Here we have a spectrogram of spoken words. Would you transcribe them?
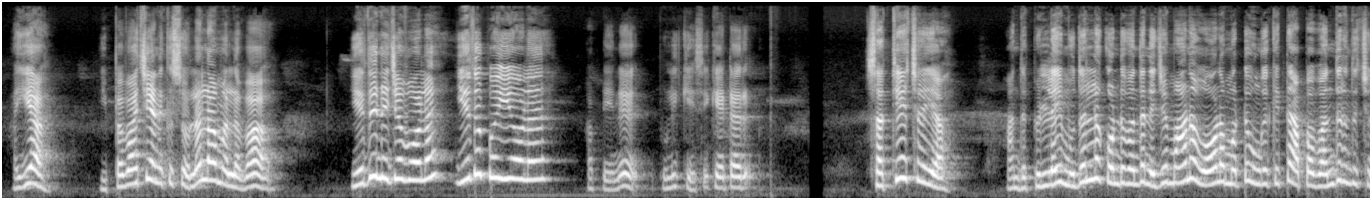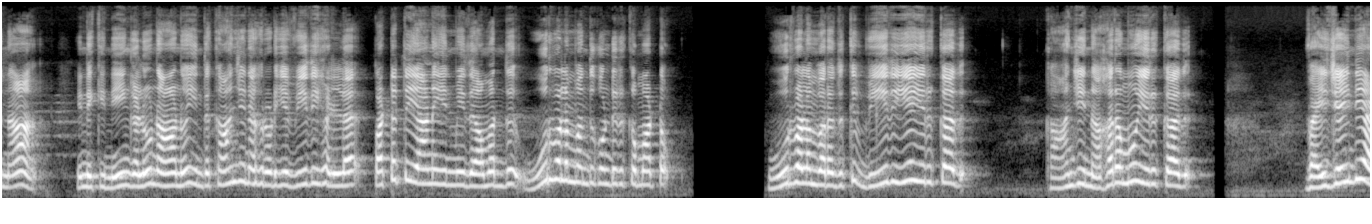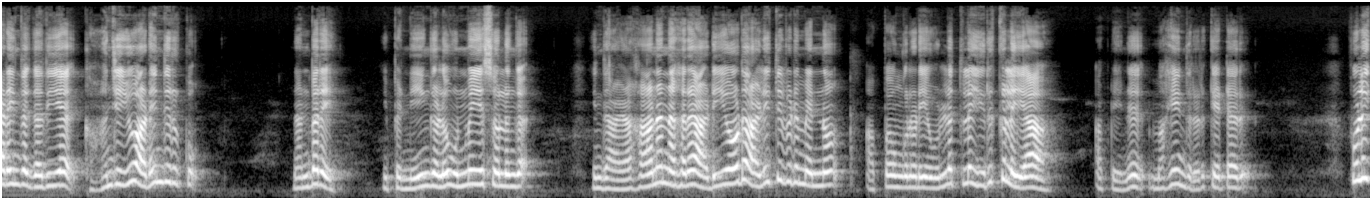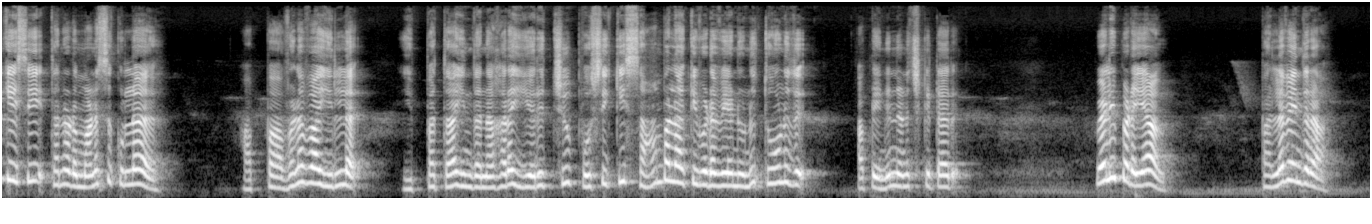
ஐயா இப்போவாச்சும் எனக்கு சொல்லலாம் அல்லவா? எது நிஜவோல எது பொய்யோல? அப்படின்னு புலிகேசி கேட்டார். சத்யேச்சையா அந்த பிள்ளை முதல்ல கொண்டு வந்த நிஜமான ஓலை மட்டும் உங்ககிட்ட அப்போ வந்திருந்துச்சுன்னா இன்னைக்கு நீங்களும் நானும் இந்த காஞ்சி நகருடைய வீதிகளில் பட்டத்து யானையின் மீது அமர்ந்து ஊர்வலம் வந்து கொண்டிருக்க மாட்டோம். ஊர்வலம் வர்றதுக்கு வீதியே இருக்காது. காஞ்சி நகரமும் இருக்காது. வைஜெயந்தி அடைந்த கதியை காஞ்சியும் அடைந்திருக்கும். நண்பரே இப்போ நீங்களும் உண்மையை சொல்லுங்க. இந்த அழகான நகரை அடியோடு அழித்து விடும் எண்ணம் அப்போ உங்களுடைய உள்ளத்தில் இருக்கலையா? அப்படின்னு மகேந்திரர் கேட்டார். புலிகேசி தன்னோட மனசுக்குள்ள அப்போ அவ்வளவா இல்லை. இப்போத்தான் இந்த நகரை எரிச்சு பொசுக்கி சாம்பலாக்கி விட வேணும்னு தோணுது அப்படின்னு நினச்சிக்கிட்டாரு. வெளிப்படையா பல்லவேந்திரா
